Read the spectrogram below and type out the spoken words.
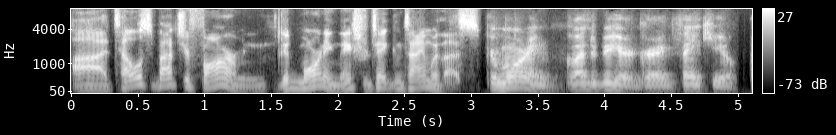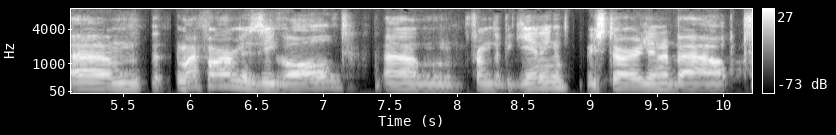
Uh, tell us about your farm. Good morning. Thanks for taking time with us. Good morning. Glad to be here, Greg. Thank you. Um, my farm has evolved um, from the beginning. We started in about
